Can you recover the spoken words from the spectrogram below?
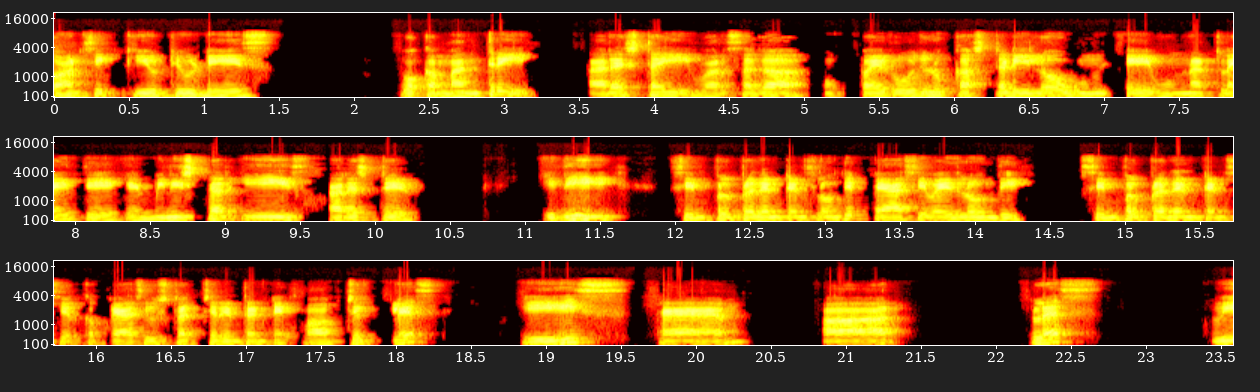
consecutive days ఒక మంత్రి అరెస్ట్ అయి వరుసగా ముప్పై రోజులు కస్టడీలో ఉంటే ఉన్నట్లయితే ఏ మినిస్టర్ ఈజ్ అరెస్టెడ్ ఇది సింపుల్ ప్రెజెంట్ టెన్స్లో ఉంది ప్యాసివ్ వైజ్లో ఉంది. సింపుల్ ప్రెజెంటెన్స్ యొక్క ప్యాసివ్ స్ట్రక్చర్ ఏంటంటే object plus is am are plus V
